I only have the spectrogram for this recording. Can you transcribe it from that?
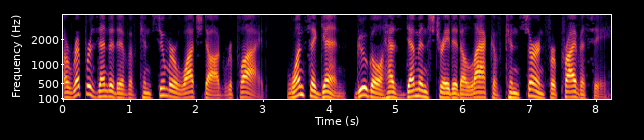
A representative of Consumer Watchdog replied, Once again, Google has demonstrated a lack of concern for privacy.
